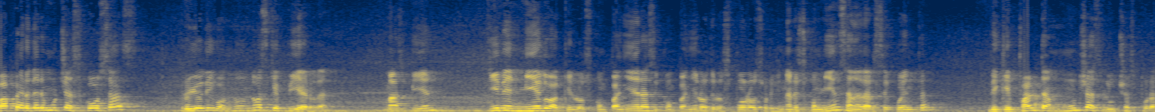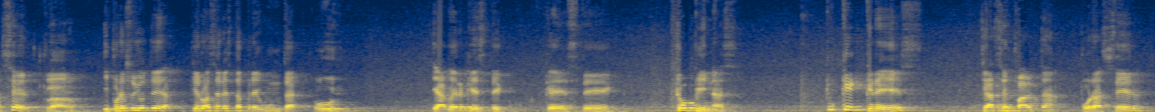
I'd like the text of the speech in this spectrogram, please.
va a perder muchas cosas, pero yo digo, no, no es que pierdan, más bien tienen miedo a que los compañeras y compañeros de los pueblos originarios comienzan a darse cuenta de que faltan muchas luchas por hacer. Claro. Y por eso yo te quiero hacer esta pregunta. Uy. Y a ver que este, que este, ¿qué opinas? ¿Tú qué crees que hace falta por hacer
